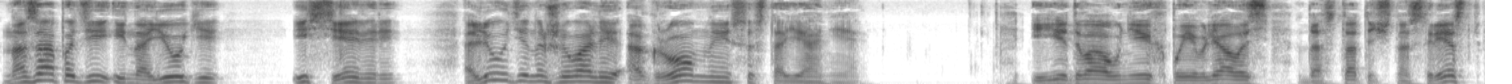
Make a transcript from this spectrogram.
На западе и на юге и севере люди наживали огромные состояния, и едва у них появлялось достаточно средств,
